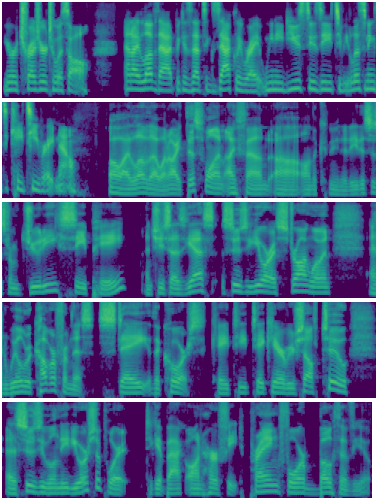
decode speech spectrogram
You're a treasure to us all. And I love that because that's exactly right. We need you, Suze, to be listening to KT right now. Oh, I love that one. All right, this one I found uh, on the community. This is from Judy CP. And she says, Yes, Suze, you are a strong woman and we'll recover from this. Stay the course. KT, take care of yourself too, as Suze will need your support to get back on her feet. Praying for both of you.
